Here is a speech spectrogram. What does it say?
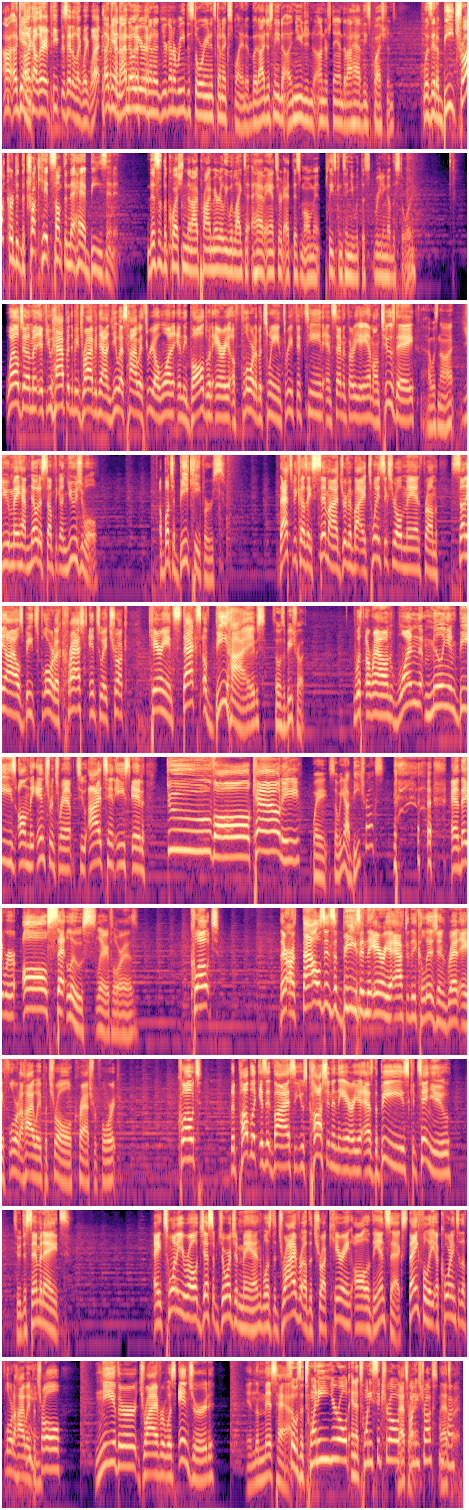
Uh, I again, like how Larry peeped his head was like, wait, what? again, I know you're gonna you're gonna read the story and it's gonna explain it, but I just need to, I need you to understand that I have these questions. Was it a bee truck or did the truck hit something that had bees in it? This is the question that I primarily would like to have answered at this moment. Please continue with the reading of the story. Well, gentlemen, if you happen to be driving down US Highway 301 in the Baldwin area of Florida between 3:15 and 7:30 a.m. on Tuesday, I was not. you may have noticed something unusual. A bunch of beekeepers. That's because a semi driven by a 26 year old man from Sunny Isles Beach, Florida, crashed into a truck carrying stacks of beehives So it was a bee truck. with around 1 million bees on the entrance ramp to I 10 East in Duval County. Wait, so we got bee trucks? and they were all set loose, Larry Flores. Quote There are thousands of bees in the area after the collision, read a Florida Highway Patrol crash report. Quote The public is advised to use caution in the area as the bees continue to disseminate. A 20 year old Jesup, Georgia man was the driver of the truck carrying all of the insects. Thankfully, according to the Florida Highway Dang. Patrol, neither driver was injured in the mishap. So it was a 20 year old and a 26 year old That's on right. these trucks? That's right.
